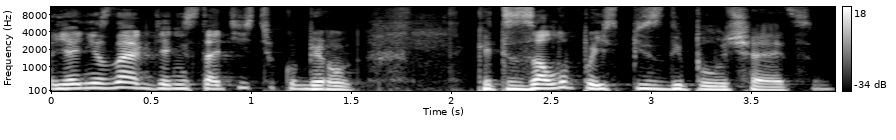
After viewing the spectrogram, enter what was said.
Я не знаю, где они статистику берут. Какая-то залупа из пизды получается.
